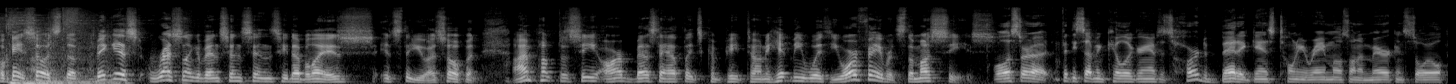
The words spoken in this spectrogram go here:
Okay, so it's the biggest wrestling event since NCAA's. It's the U.S. Open. I'm pumped to see our best athletes compete. Tony, hit me with your favorites, the must sees. Well, let's start at 57 kilograms. It's hard to bet against Tony Ramos on American soil.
